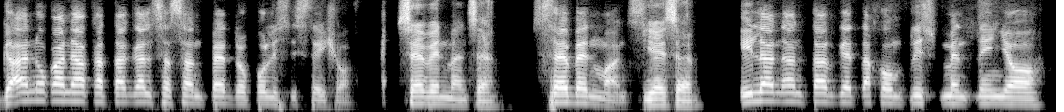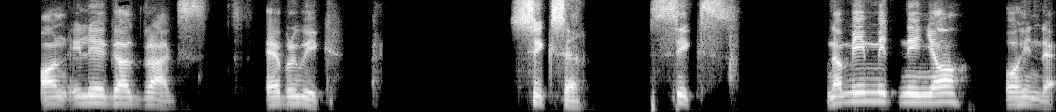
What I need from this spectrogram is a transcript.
Gaano ka na katagal sa San Pedro Police Station? Seven months, sir. Seven months. Yes, sir. Ilan ang target accomplishment ninyo on illegal drugs every week? Six, sir. Six. Namimit ninyo o hindi?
